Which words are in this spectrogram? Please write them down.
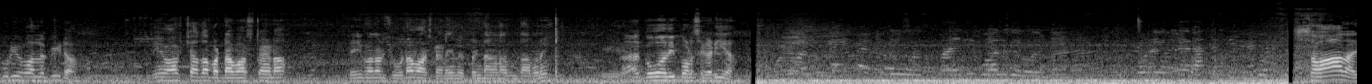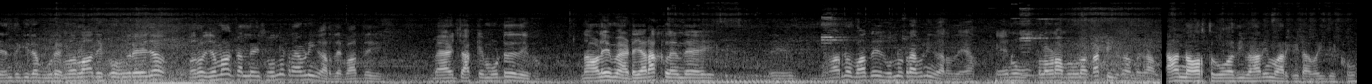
ਪੂਰੀ ਫੁੱਲ ਭੀੜ ਆ। ਇਹ ਆਫਸ਼ਾ ਦਾ ਵੱਡਾ ਬੱਸ ਸਟੈਂਡ ਆ। ਤੇ ਮਤਲਬ ਛੋਟਾ ਬੱਸ ਸਟੈਂਡ ਜਿਵੇਂ ਪਿੰਡਾਂ ਵਾਲਾ ਹੁੰਦਾ ਆਪਣੇ। ਤੇ ਆ ਗੋਆ ਦੀ ਪੁਲਿਸ ਖੜੀ ਆ। ਸਵਾਦ ਆ ਜ਼ਿੰਦਗੀ ਦਾ ਪੂਰੇ। ਮਤਲਬ ਆ ਦੇਖੋ ਅੰਗਰੇਜ਼, ਮਤਲਬ ਜਮਾ ਕੱਲੇ ਸੋਲੋ ਟਰੈਵਲਿੰਗ ਕਰਦੇ ਵੱਧਦੇ ਜੀ। ਬੈਗ ਚੱਕ ਕੇ ਮੋਢੇ ਤੇ ਦੇਖੋ, ਨਾਲੇ ਮੈਟ ਜਾ ਰੱਖ ਲੈਂਦੇ ਆ ਇਹ। ਤੇ ਬਾਹਰ ਨੂੰ ਵੱਧਦੇ ਸੋਲੋ ਟਰੈਵਲਿੰਗ ਕਰਦੇ ਆ। ਇਹਨੂੰ ਪਲਾਉਣਾ ਪਲਾਉਣਾ ਘੱਟ ਹੀ ਪਸੰਦ ਕਰਦੇ। ਆ ਨਾਰਥ ਗੋਆ ਦੀ ਬਾਹਰੀ ਮਾਰਕੀਟ ਆ ਬਾਈ, ਦੇਖੋ।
